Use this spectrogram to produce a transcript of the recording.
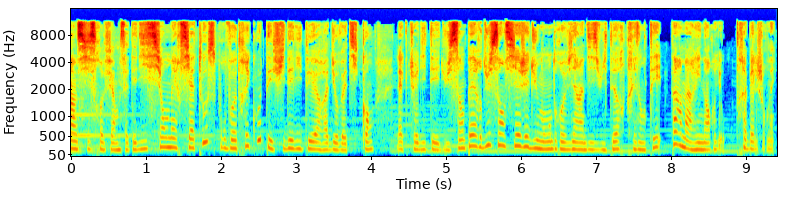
Ainsi se referme cette édition. Merci à tous pour votre écoute et fidélité à Radio Vatican. L'actualité du Saint-Père, du Saint-Siège et du monde revient à 18h présentée par Marine Henriot. Très belle journée.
